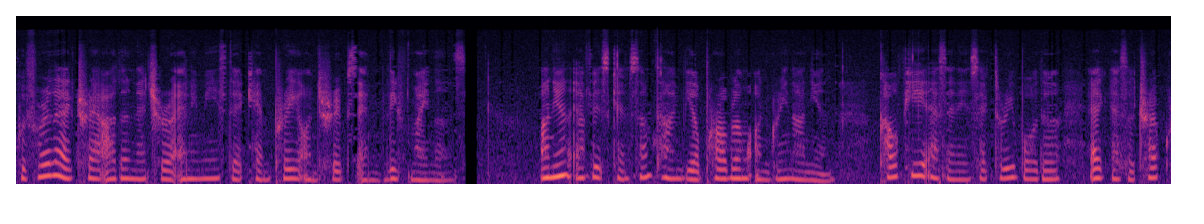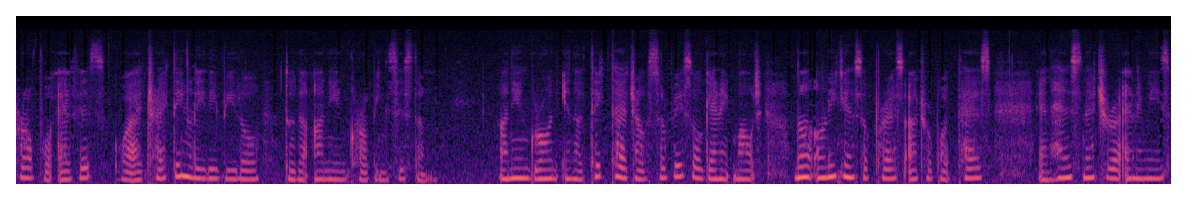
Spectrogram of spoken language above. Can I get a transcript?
could further attract other natural enemies that can prey on thrips and leaf miners. Onion aphids can sometimes be a problem on green onion. Cowpea as an insectary border act as a trap crop for aphids while attracting lady beetle to the onion cropping system. Onion grown in a thick thatch of surface organic mulch not only can suppress arthropod pests and hence natural enemies,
